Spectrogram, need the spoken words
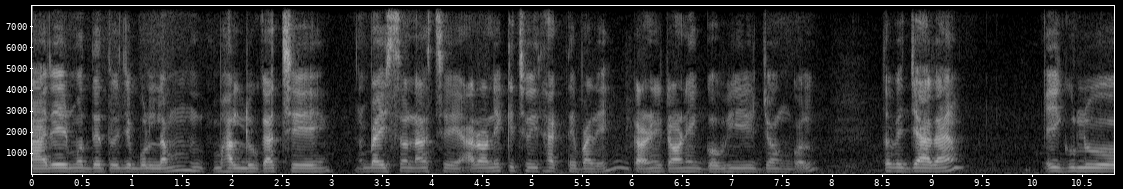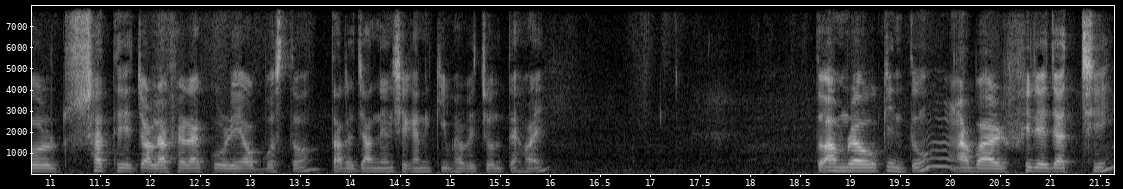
আর এর মধ্যে তো যে বললাম, ভাল্লুক আছে বাইসন আছে, আর অনেক কিছুই থাকতে পারে, কারণ এটা অনেক গভীর জঙ্গল। তবে যারা এইগুলোর সাথে চলাফেরা করে অভ্যস্ত, তারা জানেন সেখানে কীভাবে চলতে হয়। তো আমরাও কিন্তু আবার ফিরে যাচ্ছি।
